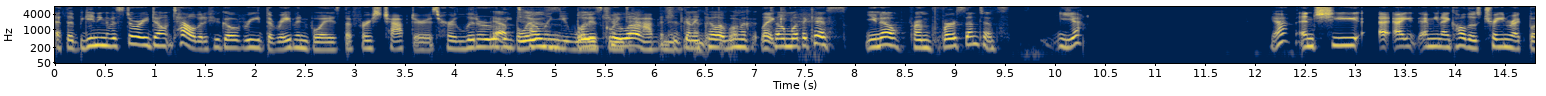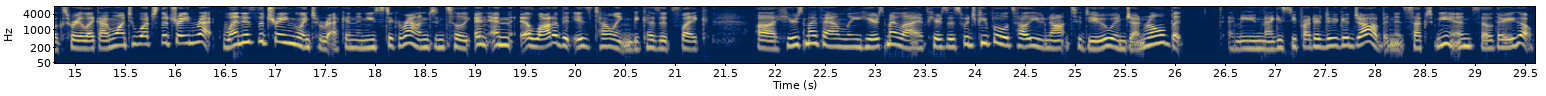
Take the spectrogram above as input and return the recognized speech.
at the beginning of a story, don't tell. But if you go read the Raven Boys, the first chapter is her literally Yeah, Blue's, telling you what is Blue's is true going to happen. She's going to kill him with like, kill him with a kiss. You know, from first sentence. yeah. Yeah, and she, I, I I mean, I call those train wreck books where you're like, I want to watch the train wreck. When is the train going to wreck? And then you stick around until, and and a lot of it is telling because it's like, uh, here's my family, here's my life, here's this, which people will tell you not to do in general. But I mean, Maggie Stiefvater did a good job, and it sucked me in, so there you go.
